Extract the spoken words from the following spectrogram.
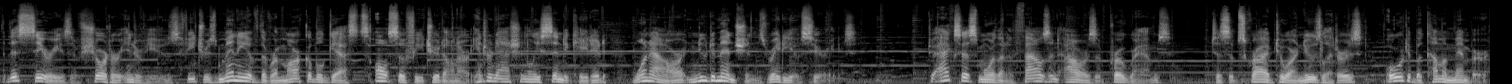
This series of shorter interviews features many of the remarkable guests also featured on our internationally syndicated one hour New Dimensions radio series. To access more than a thousand hours of programs, to subscribe to our newsletters, or to become a member,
